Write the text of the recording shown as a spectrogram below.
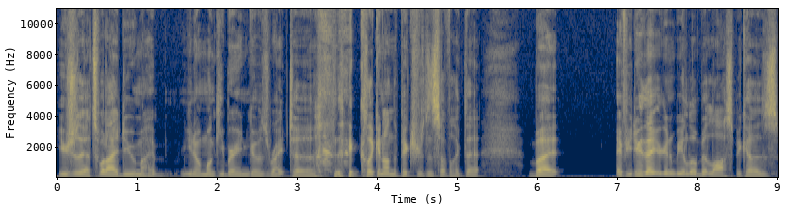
Usually that's what i do. My you know monkey brain goes right to clicking on the pictures and stuff like that. But if you do that you're going to be a little bit lost because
